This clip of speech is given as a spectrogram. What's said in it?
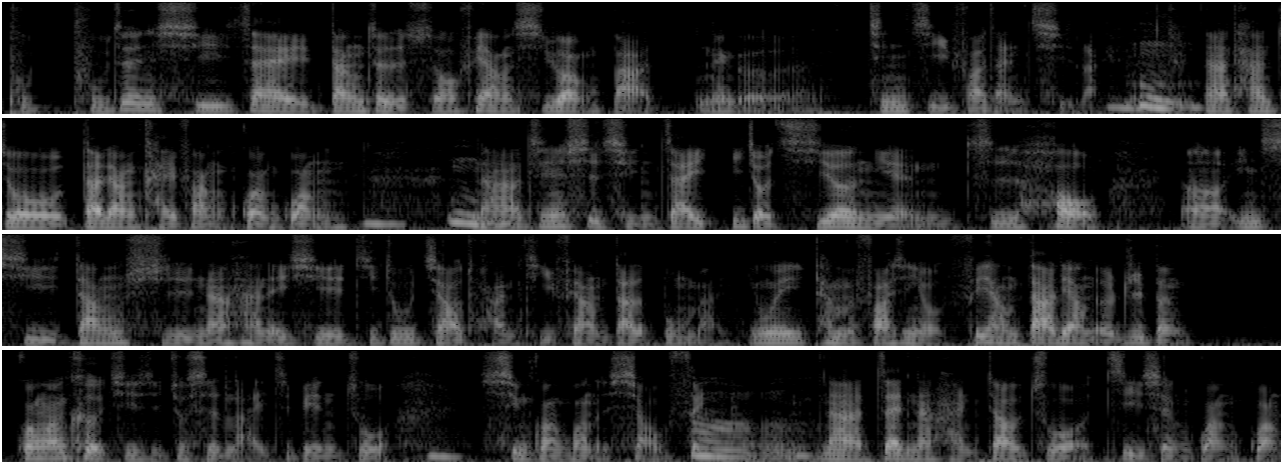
朴朴正熙在当政的时候非常希望把那个经济发展起来，那他就大量开放观光，那这件事情在一九七二年之后，呃，引起当时南韩的一些基督教团体非常大的不满，因为他们发现有非常大量的日本观光客其实就是来这边做性观光的消费，那在南韩叫做寄生观光。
